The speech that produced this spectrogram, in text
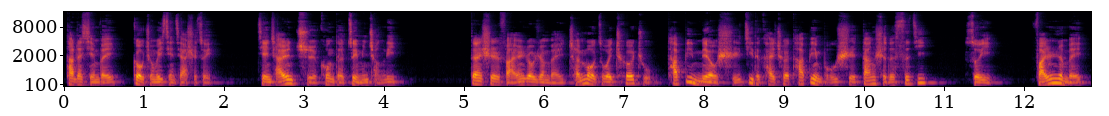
他的行为构成危险驾驶罪，检察院指控的罪名成立。但是法院又认为陈某作为车主，他并没有实际的开车，他并不是当时的司机，所以法院认为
